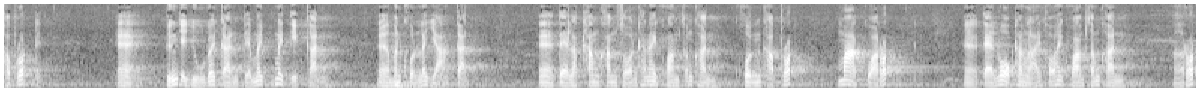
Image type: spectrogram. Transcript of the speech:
ขับรถเนี่ยถึงจะอยู่ด้วยกัน แต่ไม่ไม่ติดกันมันคนละอย่างกันแต่หลักธรรมคำสอนท่านให้ความสำคัญ คนขับรถมากกว่ารถ แต่โลกทั้งหลายเขาให้ความสำคัญรถ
